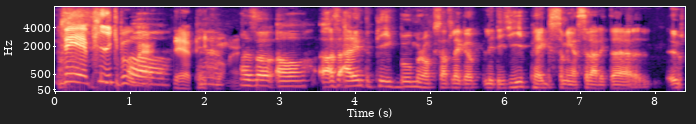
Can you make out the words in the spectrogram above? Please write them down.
Det är peak boomer. Det är peak boomer. Alltså, ja. Alltså, är det inte peak boomer också att lägga upp lite JPEGs som är sådär lite ut,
